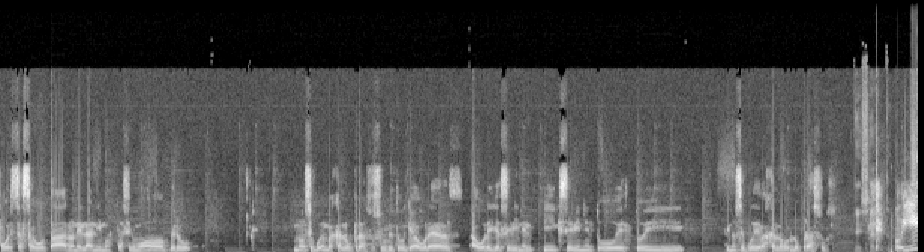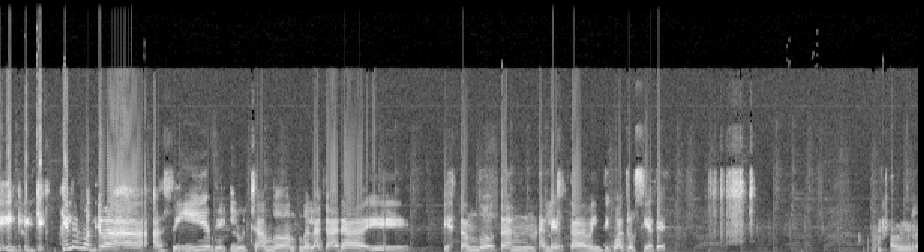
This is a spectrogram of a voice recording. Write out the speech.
fuerzas se agotaron, el ánimo está así como, oh, pero no se pueden bajar los brazos, sobre todo que ahora, ahora ya se viene el pic, se viene todo esto y, no se puede bajar los, brazos. Exacto. Oye, ¿y qué, les motiva a, seguir luchando, dando la cara, eh, estando tan alerta 24/7? A ver,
